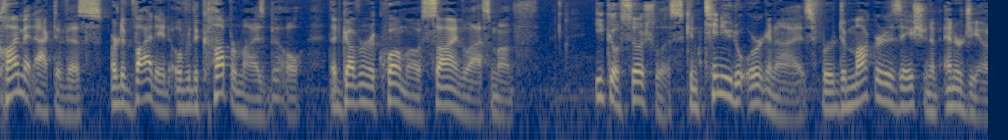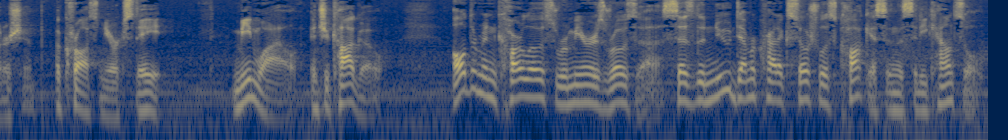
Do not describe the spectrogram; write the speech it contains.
Climate activists are divided over the compromise bill that Governor Cuomo signed last month. Eco socialists continue to organize for democratization of energy ownership across New York State. Meanwhile, in Chicago, Alderman Carlos Ramirez Rosa says the new Democratic Socialist Caucus in the City Council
